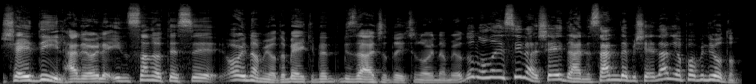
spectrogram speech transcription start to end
şey değil hani öyle insan ötesi oynamıyordu. Belki de bize acıdığı için oynamıyordu. Dolayısıyla şeydi hani sen de bir şeyler yapabiliyordun.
